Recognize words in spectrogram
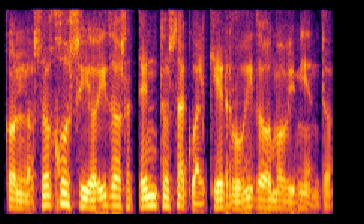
con los ojos y oídos atentos a cualquier ruido o movimiento.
